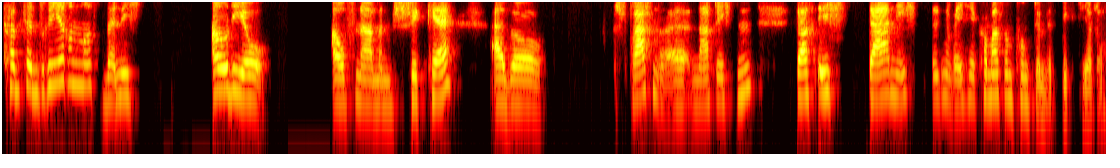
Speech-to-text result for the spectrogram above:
konzentrieren muss, wenn ich Audioaufnahmen schicke, also Sprachnachrichten, dass ich da nicht irgendwelche Kommas und Punkte mit diktiere.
